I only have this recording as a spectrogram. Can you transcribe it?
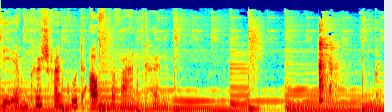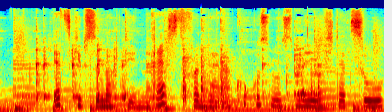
die ihr im Kühlschrank gut aufbewahren könnt. Jetzt gibst du noch den Rest von deiner Kokosnussmilch dazu,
